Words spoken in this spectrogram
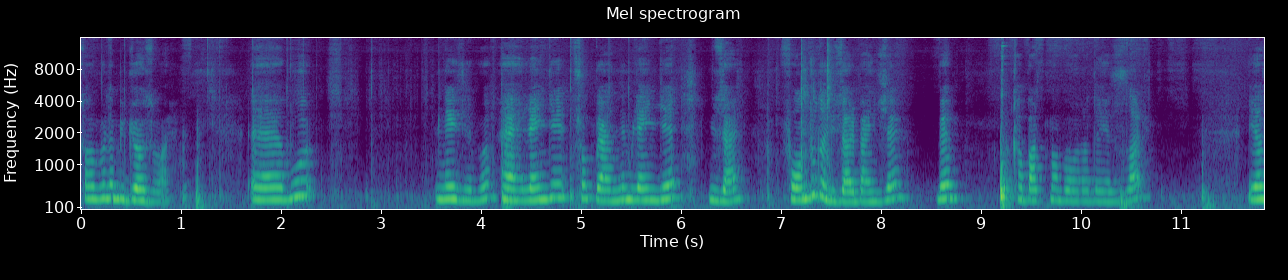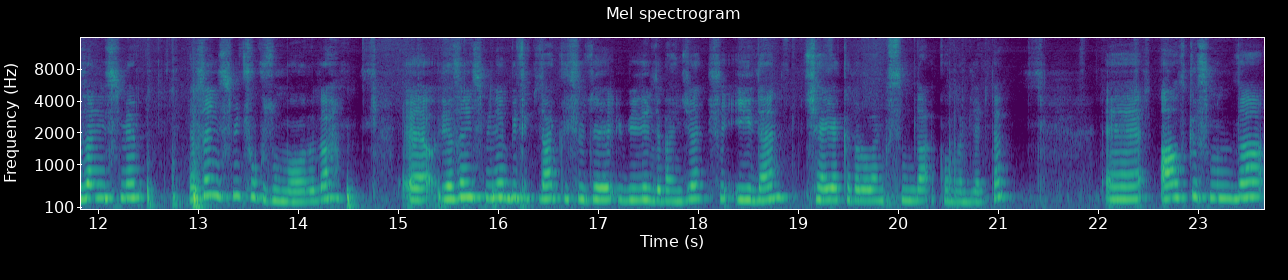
Sonra burada bir göz var. E, bu neydi bu? He, rengi çok beğendim. Rengi güzel. Fondu da güzel bence. Ve kabartma bu arada yazılar. Yazan ismi yazan ismi çok uzun bu arada. Ee, yazan ismini bir tık daha küçültebilirdi bence. Şu i'den ç'ye kadar olan kısımda konulabilirdi. Ee, alt kısmında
